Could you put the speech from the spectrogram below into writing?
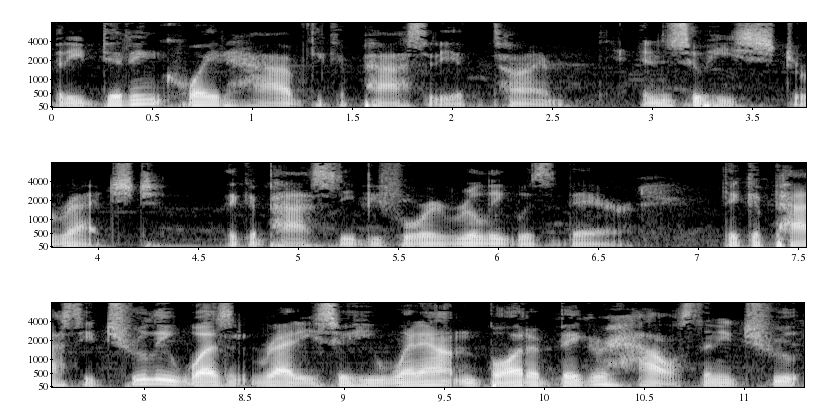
but he didn't quite have the capacity at the time. And so he stretched the capacity before it really was there. The capacity truly wasn't ready. So he went out and bought a bigger house than he truly,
